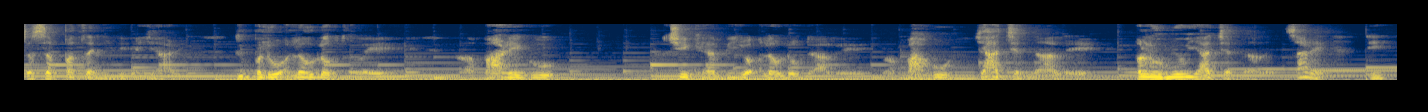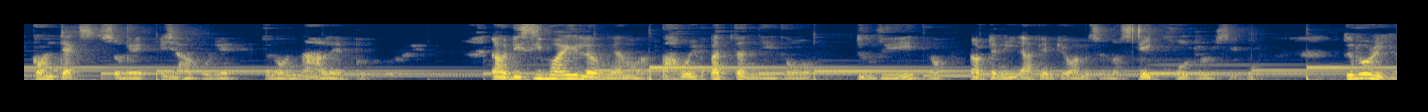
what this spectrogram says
ဆက်ဆက်ပတ်သက်နေတဲ့အရာတွေသူဘယ်လိုအလုပ်လုပ်တယ်လဲဘာတွေကိုအခြေခံပြီးတော့အလုပ်လုပ်တာလဲဘာကိုရကျင်တာလဲဘယ်လိုမျိုးရကျင်တာလဲစတဲ့ဒီ context ဆိုတဲ့အရာကိုလည်းကျွန်တော်နားလည်ဖို့လိုတယ်။နောက်ဒီစီးပွားရေးလုပ်ငန်းမှာပါဝင်ပတ်သက်နေသောသူတွေနော်နောက်တနည်းအားဖြင့်ပြောရမယ်ဆိုတော့ stakeholders တွေပေါ့။သူတို့တွေက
